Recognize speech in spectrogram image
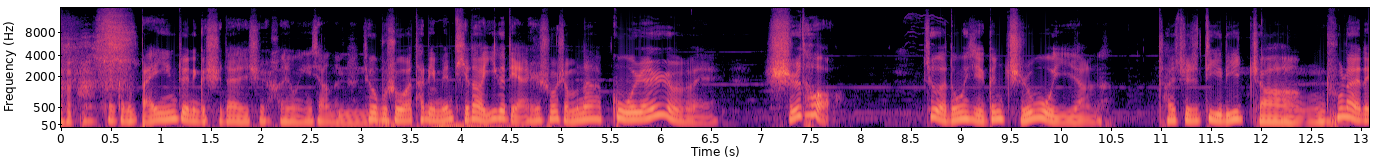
可能白银对那个时代是很有影响的。嗯这个不说，它里面提到一个点是说什么呢？古人认为石头这个东西跟植物一样，它是地里长出来的，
